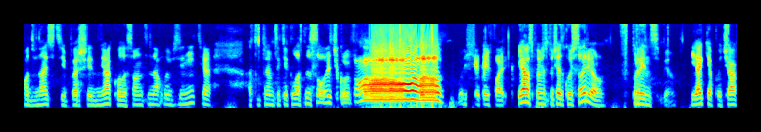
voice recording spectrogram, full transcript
о 12 перші дня, коли сонце нахуй в зеніті, а тут прям таке класне сонечко. Ще кайфарик. Я розповім спочатку історію, в принципі, як я почав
